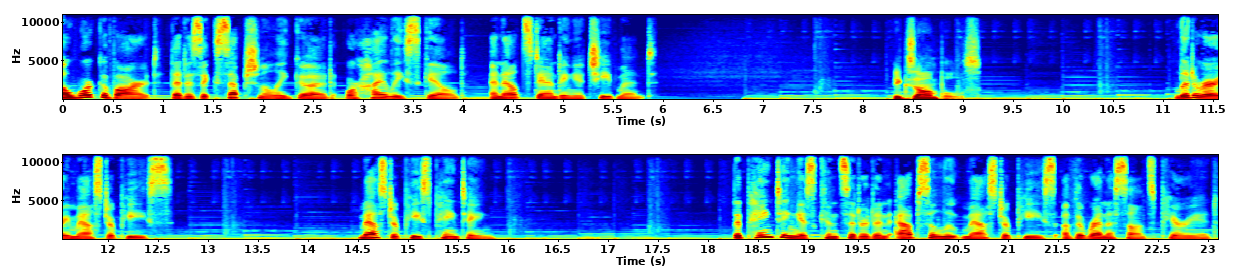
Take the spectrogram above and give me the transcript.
A work of art that is exceptionally good or highly skilled, an outstanding achievement. Examples Literary masterpiece. Masterpiece painting. The painting is considered an absolute masterpiece of the Renaissance period.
